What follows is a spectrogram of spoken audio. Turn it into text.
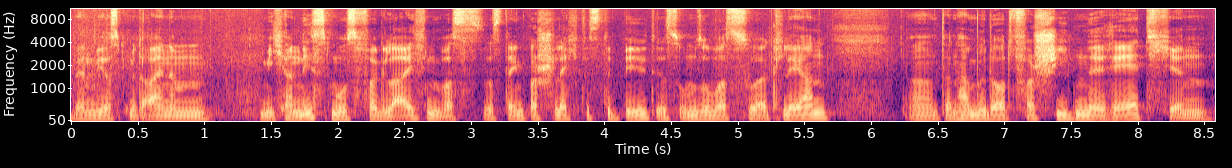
wenn wir es mit einem Mechanismus vergleichen, was das denkbar schlechteste Bild ist, um sowas zu erklären, äh, dann haben wir dort verschiedene Rädchen.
